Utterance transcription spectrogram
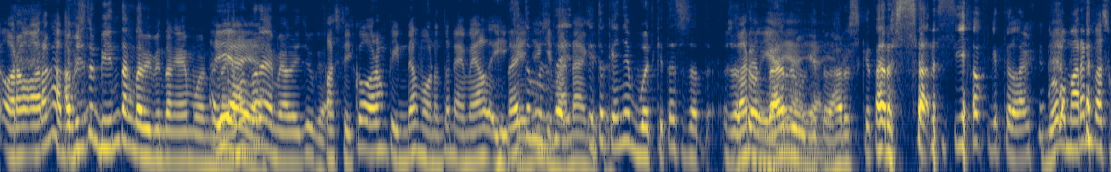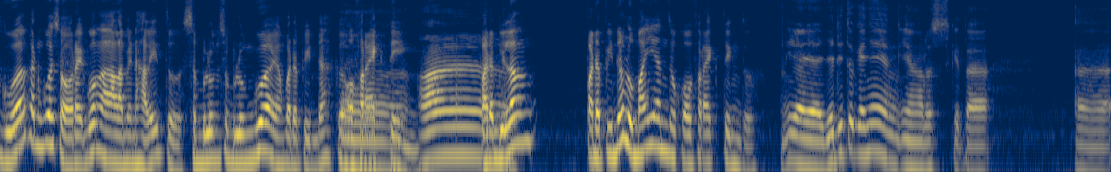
orang-orang habis habis itu bintang tapi bintang Emon. Bintang Iya, Emon iya. MLI juga. pas Viko orang pindah mau nonton MLI nah itu kayaknya maksudnya gimana itu gitu kayaknya buat kita sesuatu, sesuatu Baru, yang iya, baru iya, gitu. iya. Harus kita harus, harus siap gitu lah. gue kemarin pas gue kan gue sore gue ngalamin hal itu sebelum sebelum gue yang pada pindah ke overacting Ah. pada bilang pada pindah lumayan tuh ke overacting tuh Iya ya. Jadi itu kayaknya yang yang harus kita eh,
